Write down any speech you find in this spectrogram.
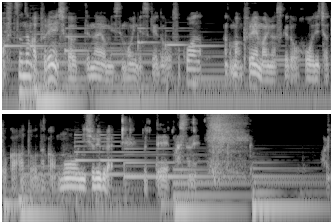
まあ、普通なんかプレーンしか売ってないお店も多いんですけど、そこは、なんかまあプレーンもありますけど、ほうじ茶とか、あとなんかもう2種類ぐらい売ってましたね。はい。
